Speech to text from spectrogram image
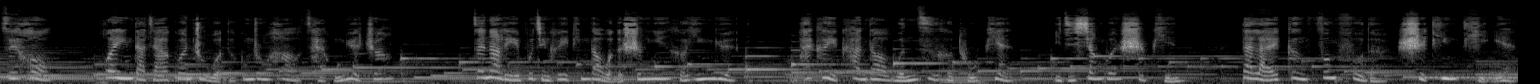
最后，欢迎大家关注我的公众号“彩虹乐章”，在那里不仅可以听到我的声音和音乐，还可以看到文字和图片以及相关视频，带来更丰富的视听体验。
